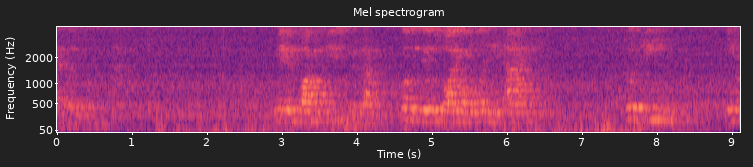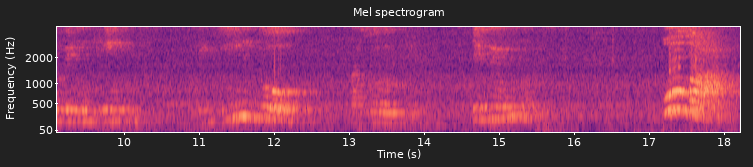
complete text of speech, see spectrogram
essa velocidade. Me recordo disso, pesado, quando Deus olha a humanidade todinha e não vê ninguém seguindo a sua doutrina. Ele vê uma pessoa. Uma!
